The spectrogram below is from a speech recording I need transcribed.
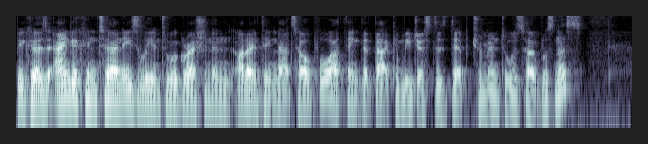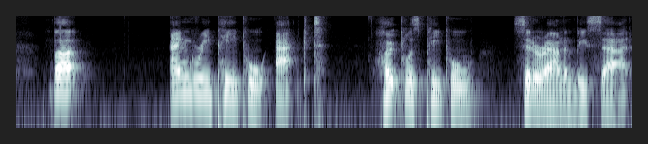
Because anger can turn easily into aggression, and I don't think that's helpful. I think that that can be just as detrimental as hopelessness. But angry people act, hopeless people sit around and be sad.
